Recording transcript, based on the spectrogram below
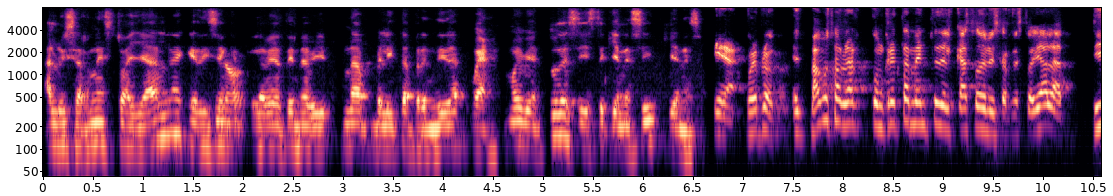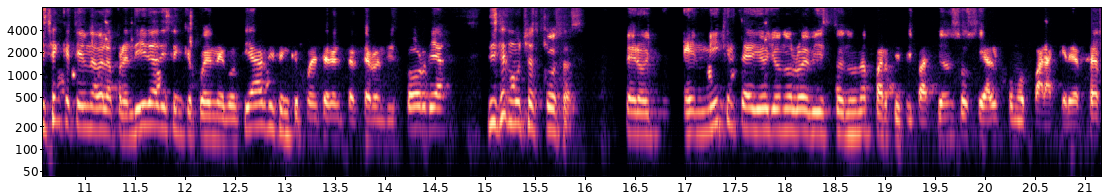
A Luis Ernesto Ayala, que dicen que todavía tiene una velita prendida. Bueno, muy bien. Tú decidiste quiénes sí, quiénes Mira, por ejemplo, eh, vamos a hablar concretamente del caso de Luis Ernesto Ayala. Dicen que tiene una vela prendida, dicen que puede negociar, dicen que puede ser el tercero en discordia, dicen muchas cosas pero en mi criterio yo no lo he visto en una participación social como para querer ser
